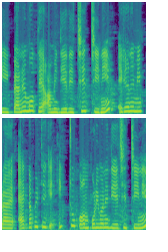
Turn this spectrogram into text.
এই প্যানের মধ্যে আমি দিয়ে দিচ্ছি চিনি। এখানে আমি প্রায় এক কাপের থেকে একটু কম পরিমাণে দিয়েছি চিনি।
